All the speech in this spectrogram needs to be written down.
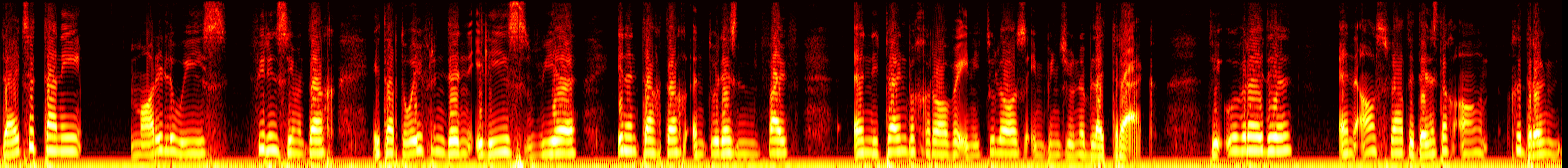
Duitse tannie, Marie-Louise, 74, het haar dooie vriendin Elise W. 81 in 2005 in die tuin begrawe en die toelaas en pensioene bly trek. Die overheide in Alsveld het dinsdag aangedring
